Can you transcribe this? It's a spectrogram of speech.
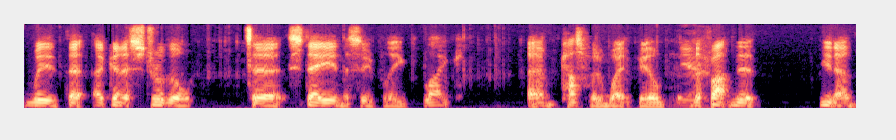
with that are going to struggle to stay in the Super League, like um, Casper and Wakefield. Yeah. The fact that you know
